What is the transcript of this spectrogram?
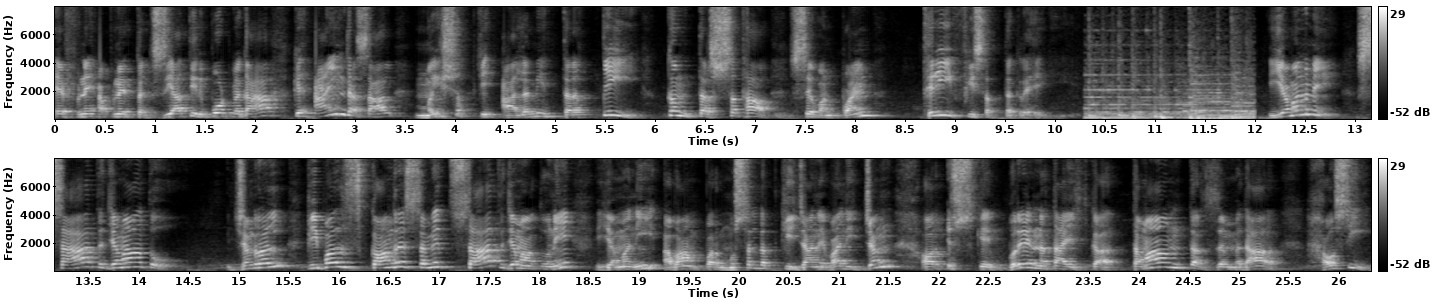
ایف نے اپنے تجزیاتی رپورٹ میں کہا کہ آئندہ سال معیشت کی عالمی ترقی کم تر سطح سیون پوائنٹ تھری فیصد تک رہے گی۔ یمن میں سات جماعتوں جنرل پیپلز کانگریس سمیت سات جماعتوں نے یمنی عوام پر مسلط کی جانے والی جنگ اور اس کے برے نتائج کا تمام تر ذمہ دار حوثی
